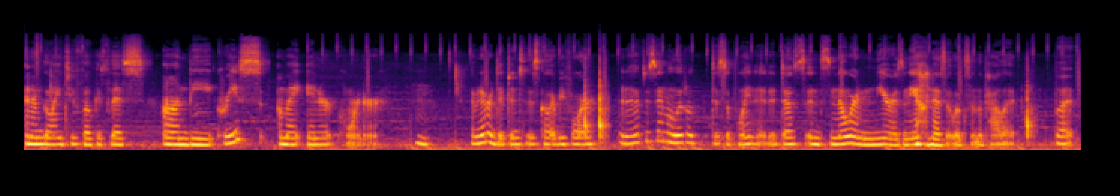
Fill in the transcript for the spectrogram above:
And I'm going to focus this on the crease on my inner corner. Hmm. I've never dipped into this color before, and I have to say I'm a little disappointed. It does, it's nowhere near as neon as it looks in the palette, but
